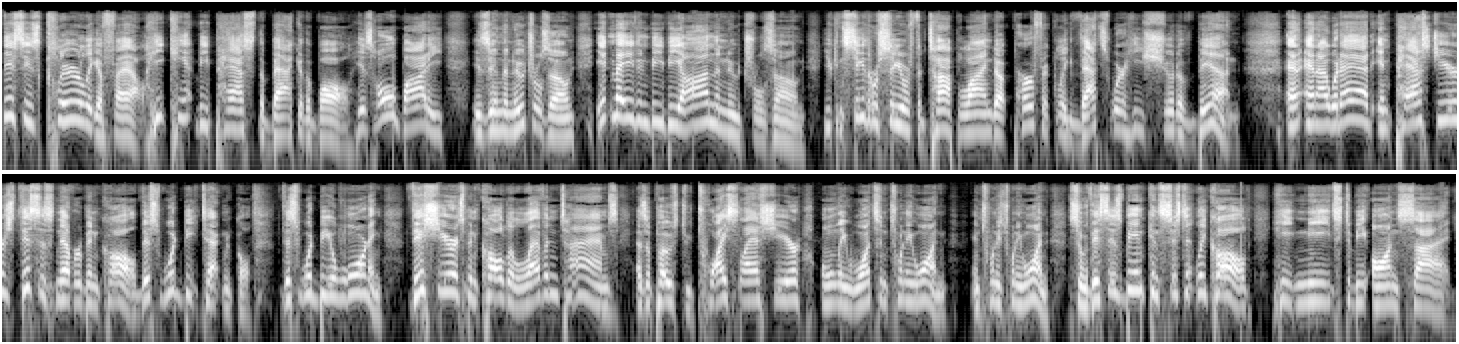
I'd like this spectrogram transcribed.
This is clearly a foul. He can't be past the back of the ball. His whole body is in the neutral zone. It may even be beyond the neutral zone. You can see the receiver at the top lined up perfectly. That's where he should have been. And, and I would add, in past years, this has never been called. This would be technical. This would be a warning. This year, it's been called 11 times as opposed to twice last year, only once in 21 in 2021. So this is being consistently called. He needs to be onside.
